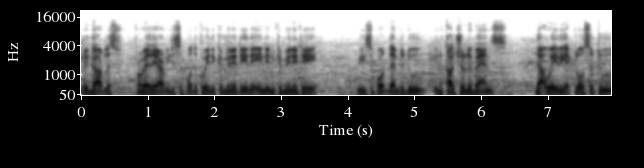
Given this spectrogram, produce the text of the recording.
regardless from where they are. We just support the Kuwaiti community, the Indian community. We support them to do you know, cultural events. That way we get closer to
